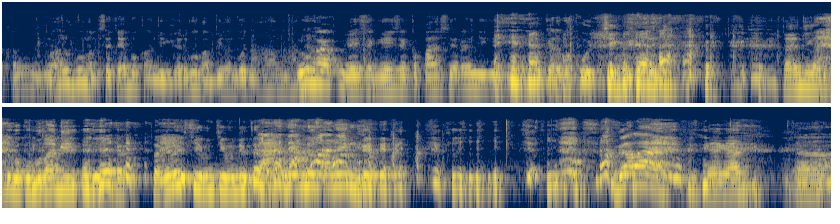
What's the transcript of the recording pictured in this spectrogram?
kan. gua- Malu gue gak bisa cebok anjing. Kira gue gak bilang gue nahan nahan. Lu nggak gesek-gesek ke pasir aja gitu. Gue kira gue kucing. Anjing abis itu gue kubur lagi. Tapi lu cium-cium juga. Anjing dulu anjing. Enggak lah. Ya kan? Eh,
